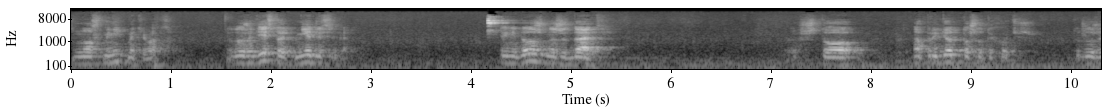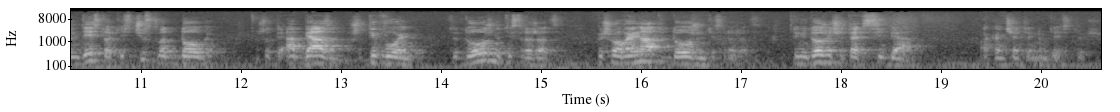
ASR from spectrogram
но сменить мотивацию. Ты должен действовать не для себя. Ты не должен ожидать, что придёт то, что ты хочешь. Ты должен действовать из чувства долга, что ты обязан, что ты воин. Ты должен идти сражаться. Пришла война, ты должен идти сражаться. Ты не должен считать себя окончательным действующим.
